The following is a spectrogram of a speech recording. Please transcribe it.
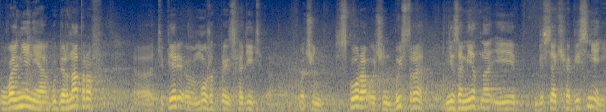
увольнение губернаторов э, теперь может происходить очень скоро, очень быстро, незаметно и без всяких объяснений.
